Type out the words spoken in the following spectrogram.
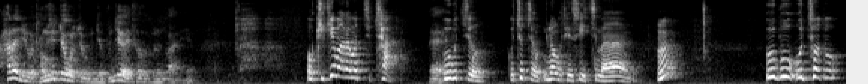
하는 이유가 정신적으로 좀 이제 문제가 있어서 그런 거 아니에요? 어, 깊게 말하면 집착 네. 의부증 의처증 이런 거 될 수 있지만 응? 의부 의처도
